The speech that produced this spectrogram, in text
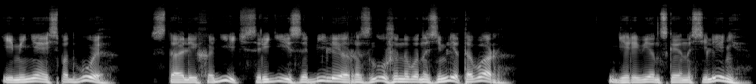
и, меняясь по двое, стали ходить среди изобилия разложенного на земле товара. Деревенское население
